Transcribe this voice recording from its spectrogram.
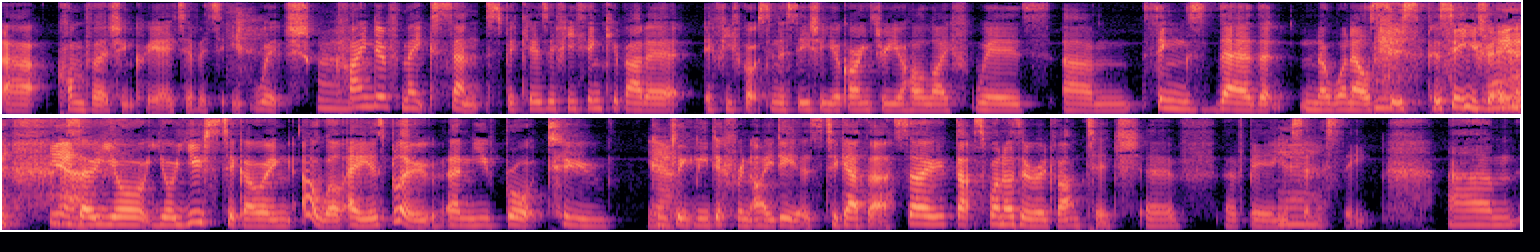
at convergent creativity, which right. kind of makes sense because if you think about it, if you've got synesthesia, you're going through your whole life with um, things there that no one else is perceiving. yeah. Yeah. So you're you're used to going, oh well, A is blue, and you've brought two yeah. completely different ideas together. So that's one other advantage of of being a synesthete. Um,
